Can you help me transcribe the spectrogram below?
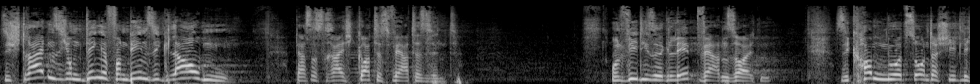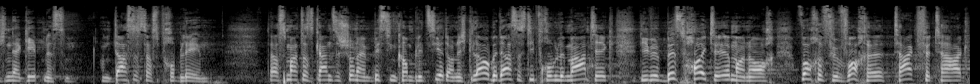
Sie streiten sich um Dinge, von denen sie glauben, dass es Reich Gottes Werte sind. Und wie diese gelebt werden sollten. Sie kommen nur zu unterschiedlichen Ergebnissen. Und das ist das Problem. Das macht das Ganze schon ein bisschen komplizierter. Und ich glaube, das ist die Problematik, die wir bis heute immer noch Woche für Woche, Tag für Tag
